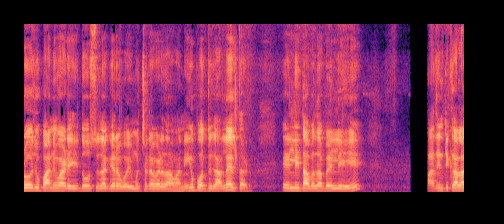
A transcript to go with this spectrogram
రోజు పనివాడి దోస్తు దగ్గర పోయి ముచ్చట పెడదామని ఇక పొద్దుగాలనే వెళ్తాడు. వెళ్ళి దబదబ వెళ్ళి పదింటికి అలా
